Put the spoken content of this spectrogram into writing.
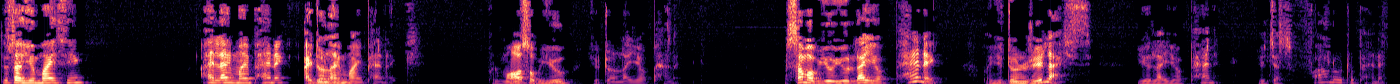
That's why you might think, I like my panic, I don't like my panic. But most of you, you don't like your panic. Some of you, you like your panic, but you don't realize you like your panic. You just follow the panic.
